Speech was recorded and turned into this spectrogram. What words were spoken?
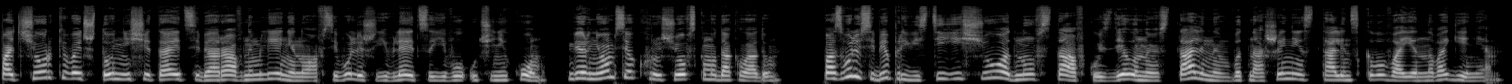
подчеркивает, что не считает себя равным Ленину, а всего лишь является его учеником. Вернемся к хрущевскому докладу. Позволю себе привести еще одну вставку, сделанную Сталиным в отношении сталинского военного гения.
